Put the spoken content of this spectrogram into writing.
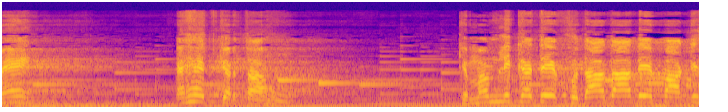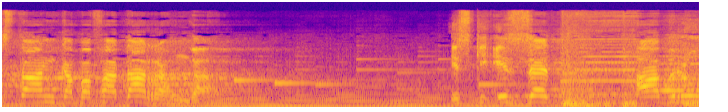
मैं अहद करता हूँ कि ममलिकत खुदादाद पाकिस्तान का वफादार रहूँगा। इसकी इज़्ज़त, आबरू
